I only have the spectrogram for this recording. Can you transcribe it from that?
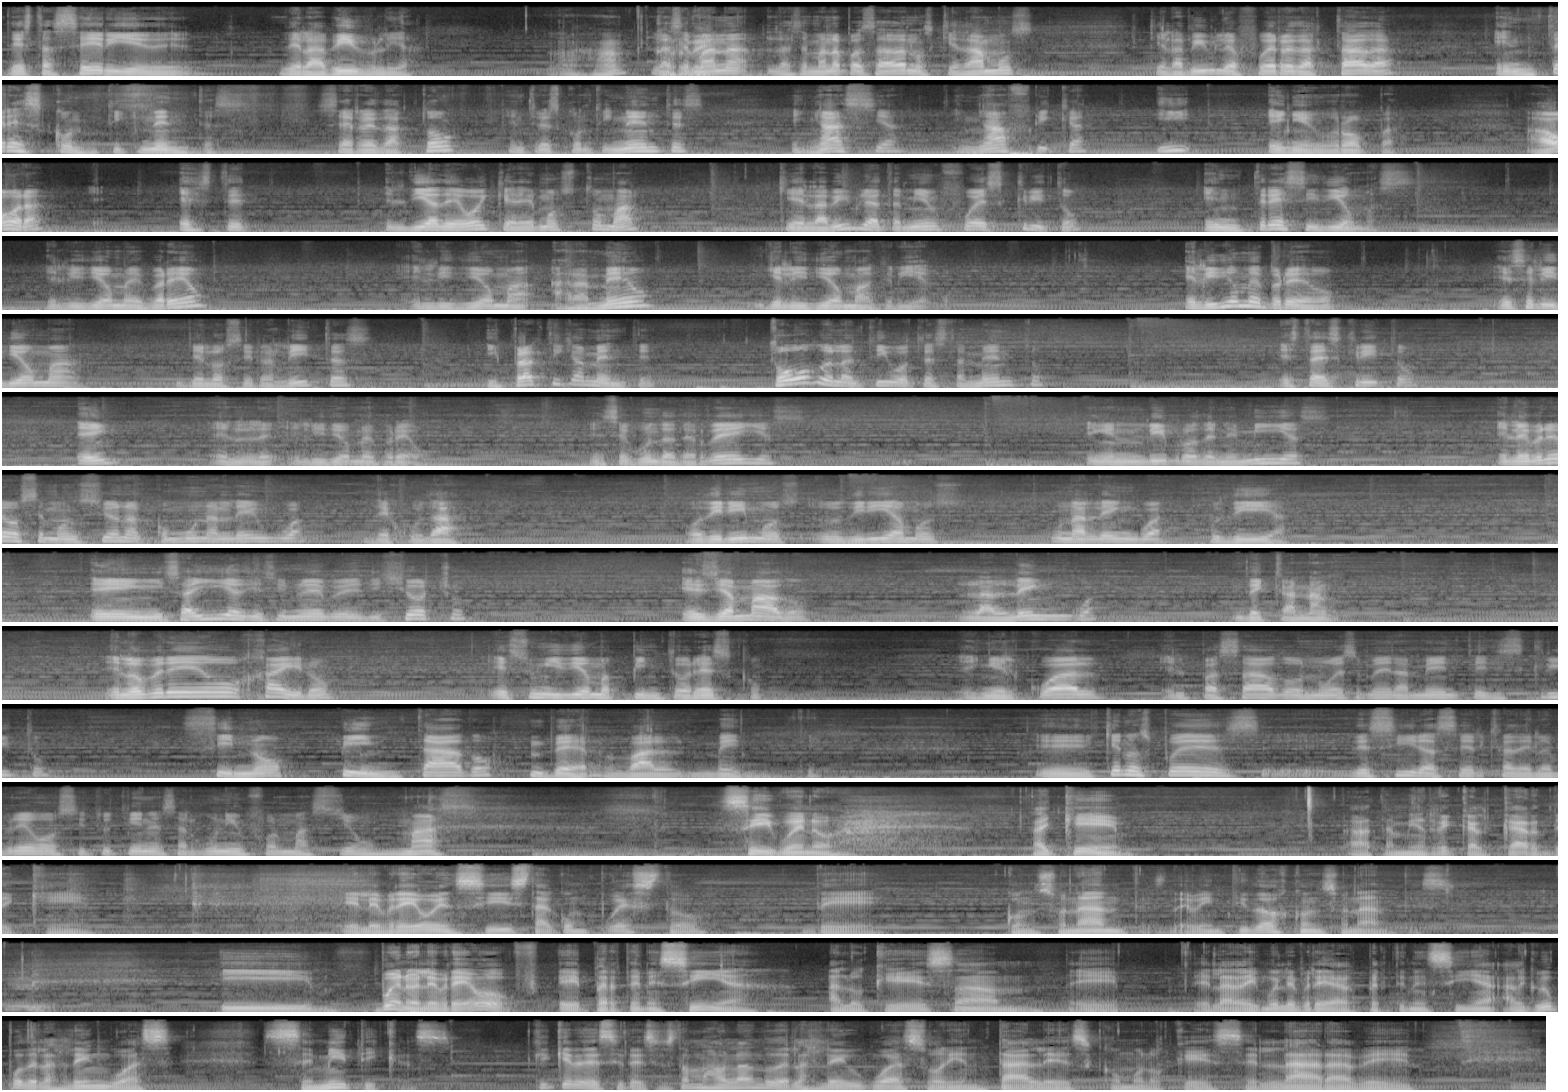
de esta serie de, de la Biblia. La, semana, la semana pasada nos quedamos que la Biblia fue redactada en tres continentes. Se redactó en tres continentes, en Asia, en África y en Europa. Ahora, este, el día de hoy queremos tomar que la Biblia también fue escrito en tres idiomas. El idioma hebreo, el idioma arameo y el idioma griego. El idioma hebreo es el idioma de los israelitas y prácticamente todo el Antiguo Testamento está escrito en el, idioma hebreo. En Segunda de Reyes, en el libro de Nehemías, el hebreo se menciona como una lengua de Judá, o, o diríamos una lengua judía. En Isaías 19, 18 es llamado la lengua de Canaán. El hebreo Jairo es un idioma pintoresco en el cual el pasado no es meramente descrito, sino pintado verbalmente. Eh, ¿Qué nos puedes eh, decir acerca del hebreo si tú tienes alguna información más? Sí, bueno, hay que ah, también recalcar de que el hebreo en sí está compuesto de consonantes, de 22 consonantes. Y bueno, el hebreo eh, pertenecía a lo que es eh, la lengua hebrea, pertenecía al grupo de las lenguas semíticas. ¿Qué quiere decir eso? Estamos hablando de las lenguas orientales, como lo que es el árabe,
